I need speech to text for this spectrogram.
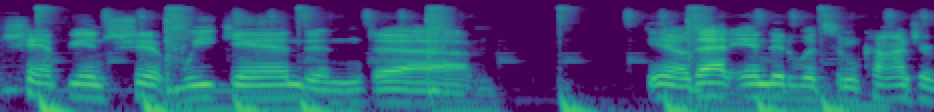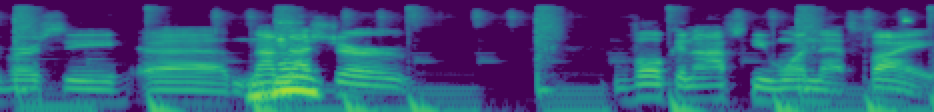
championship weekend and uh you know that ended with some controversy. Uh i'm not sure volkanovski won that fight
